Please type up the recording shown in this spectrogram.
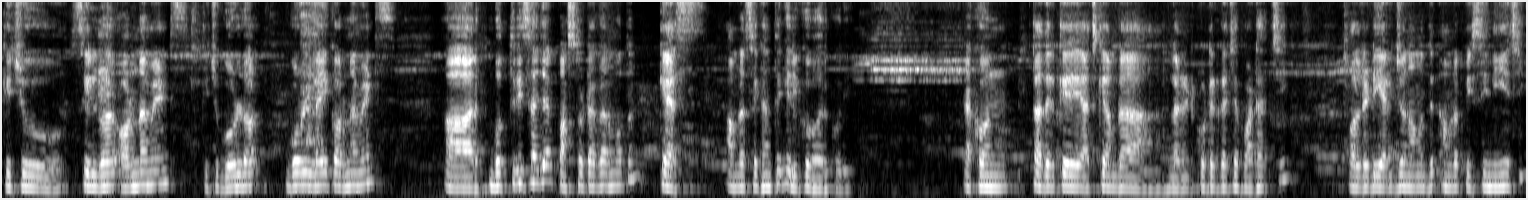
কিছু সিলভার অর্নামেন্টস কিছু গোল্ড গোল্ড লাইক অর্নামেন্টস আর বত্রিশ হাজার পাঁচশো টাকার মতন ক্যাশ আমরা সেখান থেকে রিকভার করি। এখন তাদেরকে আজকে আমরা লানেট কোর্টের কাছে পাঠাচ্ছি। অলরেডি একজন আমাদের, আমরা পিসি নিয়েছি।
